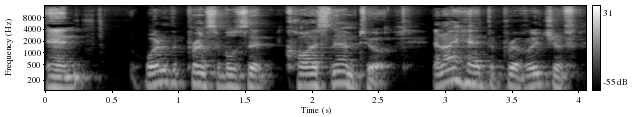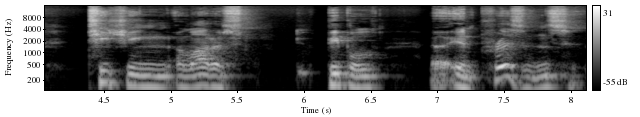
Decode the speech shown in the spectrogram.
And what are the principles that caused them to? And I had the privilege of teaching a lot of people uh, in prisons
